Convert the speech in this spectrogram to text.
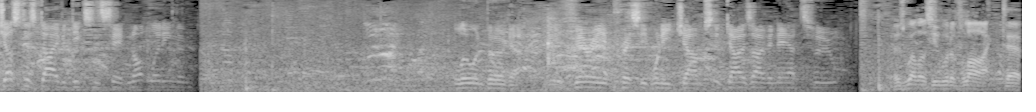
just as David Dixon said, not letting them. Leuenberger, very impressive when he jumps. It goes over now to. As well as he would have liked. Uh,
